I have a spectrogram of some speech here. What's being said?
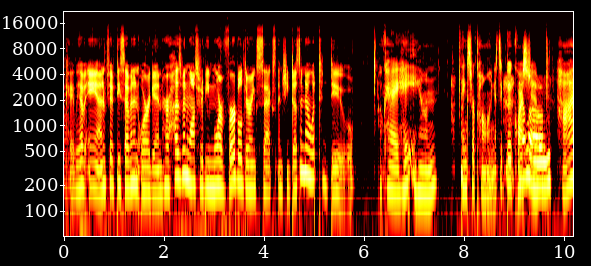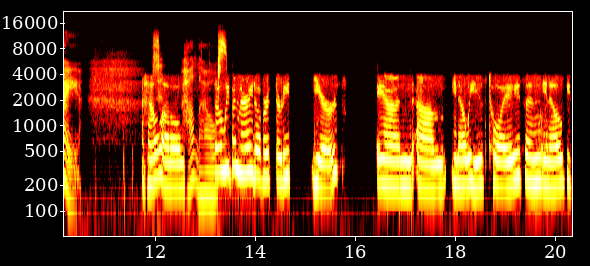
Okay, we have Anne, 57 in Oregon. Her husband wants her to be more verbal during sex and she doesn't know what to do. Okay. Hey, Anne. Thanks for calling. It's a good question. Hello. Hi. Hello. Hello. So we've been married over 30 years, and um, you know we use toys, and you know he's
